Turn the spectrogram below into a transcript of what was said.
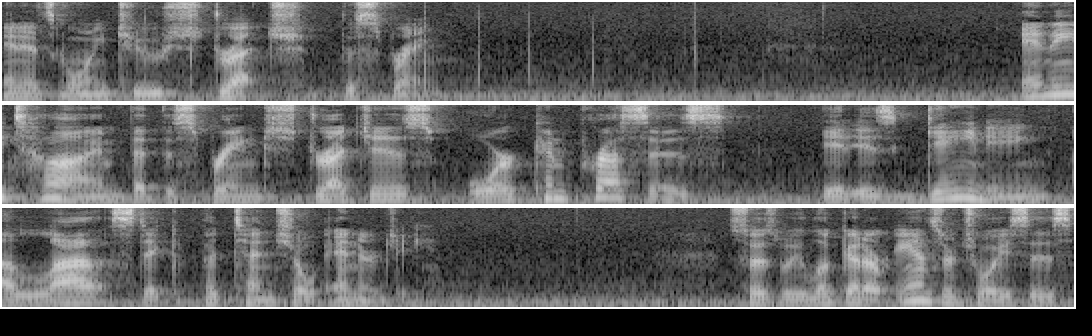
and it's going to stretch the spring. Anytime that the spring stretches or compresses, it is gaining elastic potential energy. So as we look at our answer choices,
